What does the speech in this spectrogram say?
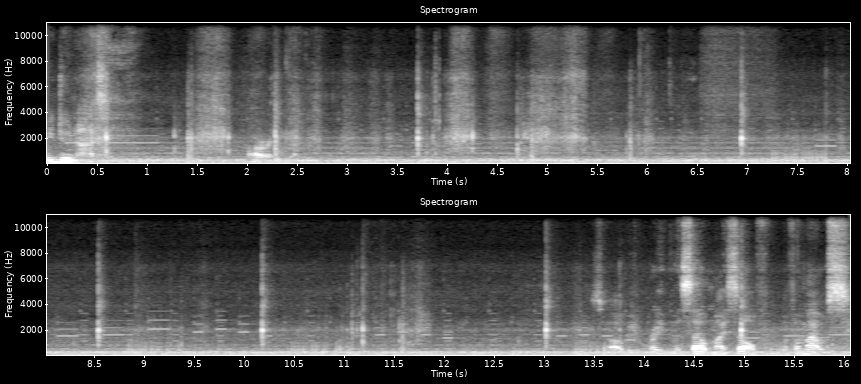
We do not. Alright. So I'll be writing this out myself with a mouse.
